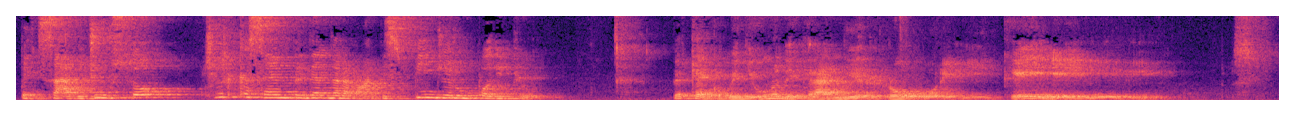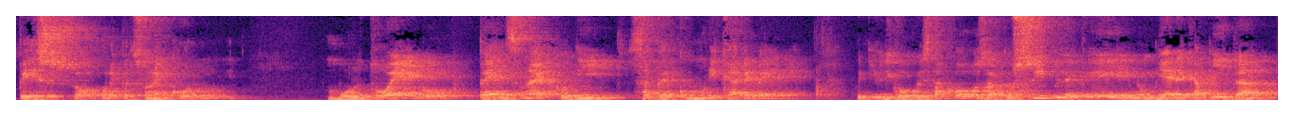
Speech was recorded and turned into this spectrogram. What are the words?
pensavi giusto, cerca sempre di andare avanti, spingere un po' di più. Perché ecco, vedi, uno dei grandi errori che spesso alcune persone con molto ego pensano ecco di saper comunicare bene quindi io dico questa cosa, possibile che non viene capita?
